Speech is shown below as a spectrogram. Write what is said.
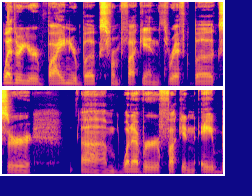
Whether you're buying your books from fucking ThriftBooks or um, whatever fucking Abe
